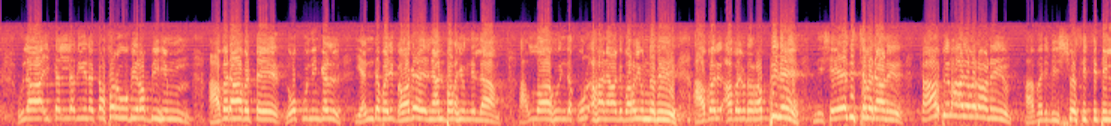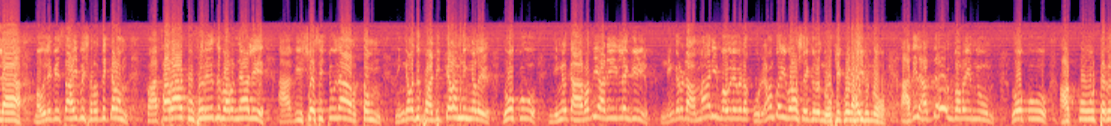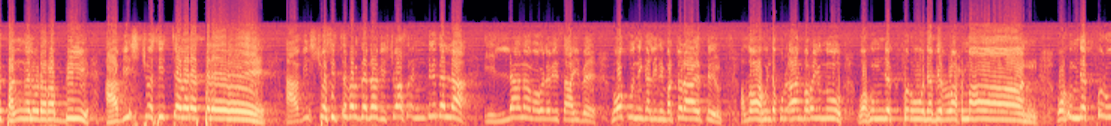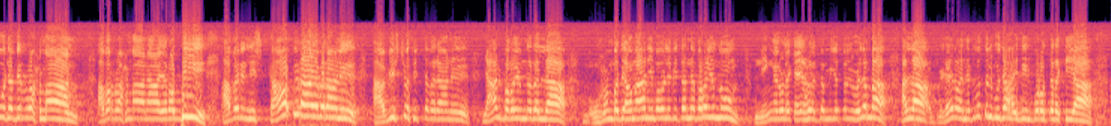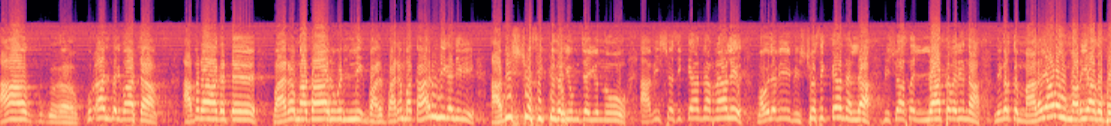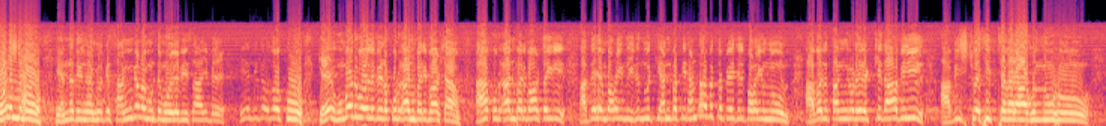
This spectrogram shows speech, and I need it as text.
അവരാവട്ടെ നോക്കൂ നിങ്ങൾ എന്റെ ഞാൻ പറയുന്നില്ല. അള്ളാഹുവിന്റെ ഖുർആനാണ് പറയുന്നത്. അവർ അവരുടെ റബ്ബിനെ നിഷേധിച്ചവരാണ് കാബിറായവരാണ് അവർ വിശ്വസിച്ചിട്ടില്ല. മൗലവി സാഹിബ് ശ്രദ്ധിക്കണം. കഫറ കുഫർ എന്ന് പറഞ്ഞാൽ വിശ്വസിച്ചു എന്ന അർത്ഥം. നിങ്ങളത് പഠിക്കണം നിങ്ങൾ നോക്കൂ നിങ്ങൾക്ക് അറബി അറിയില്ലെങ്കിൽ നിങ്ങളുടെ അമാനി മൗലവിയുടെ ഖുർആൻ പരിഭാഷയെങ്കിലും നോക്കിക്കൂടായിരുന്നു. അതിൽ അദ്ദേഹം പറയുന്നു നോക്കൂ അക്കൂട്ടർ തങ്ങളുടെ റബ്ബിൽ അവിശ്വസിച്ചവരത്രേ. അവിശ്വസിച്ചവർ തന്നെ വിശ്വാസം ഉണ്ട് എന്നല്ല. ഇല്ല എന്നാ മൗലവി സാഹിബ്. നോക്കൂ നിങ്ങൾ ഇനി മറ്റൊരാഴത്ത് അള്ളാഹുവിന്റെ ഖുർആൻ പറയുന്നു വഹും വഹും അവർ റഹ്മാനായ റബ്ബി അവർ നിഷ്കാപിറായവരാണ് അവിശ്വസിച്ചവരാണ്. ഞാൻ പറയുന്നതല്ല മുഹമ്മദ് അമാനി മൗലവി തന്നെ പറയുന്നു നിങ്ങളുടെ കേരള ജമിയത്തുൽ ഉലമ അല്ല കേരള നെതുവത്തുൽ മുജാഹിദ്ദീൻ പുറത്തിറക്കിയ ആ ഖുർആൻ പരിഭാഷ അവരാകട്ടെ പരമകാരുണ്യ പരമകാരുണികനിൽ അവിശ്വസിക്കുകയും ചെയ്യുന്നു. അവിശ്വസിക്കുക എന്ന് പറഞ്ഞാൽ മൗലവി വിശ്വസിക്കുക എന്നല്ല വിശ്വാസം ഇല്ലാത്തവരുന്ന നിങ്ങൾക്ക് മലയാളവും അറിയാതെ പോയല്ലോ എന്നതിൽ ഞങ്ങൾക്ക് സങ്കടമുണ്ട് മൗലവി സാഹിബ്. ഇത് നിങ്ങൾ നോക്കൂ കെ. ഉമർ മൗലവിയുടെ ഖുർആൻ പരിഭാഷ. ആ ഖുർആൻ പരിഭാഷയിൽ അദ്ദേഹം പറയുന്നു ഇരുന്നൂറ്റി അൻപത്തി രണ്ടാമത്തെ പേജിൽ പറയുന്നു അവർ തങ്ങളുടെ രക്ഷിതാവിൽ അവിശ്വസിച്ചവരാകുന്നു.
